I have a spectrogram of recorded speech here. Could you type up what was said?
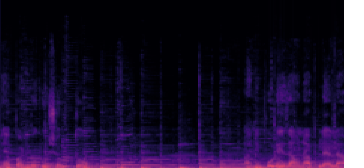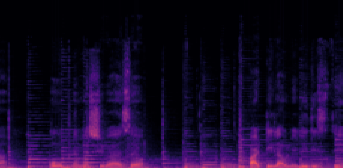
हे आपण बघू शकतो. आणि पुढे जाऊन आपल्याला ओम नम शिवाय असं पाटी लावलेली दिसते.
